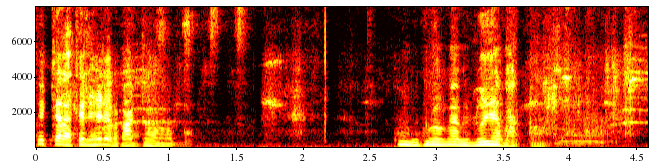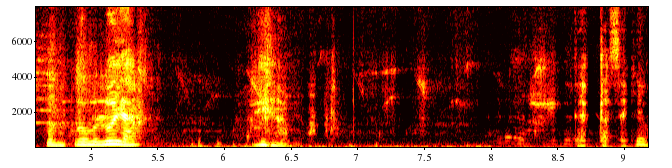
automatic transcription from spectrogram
তুই খেলাতে হেডার ভাগ দেওয়া লাগবো কোনো ক্রমে আমি লইয়া ভাগ পাবো কোনো ক্রমে লইয়া দেখতেছে কেউ?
